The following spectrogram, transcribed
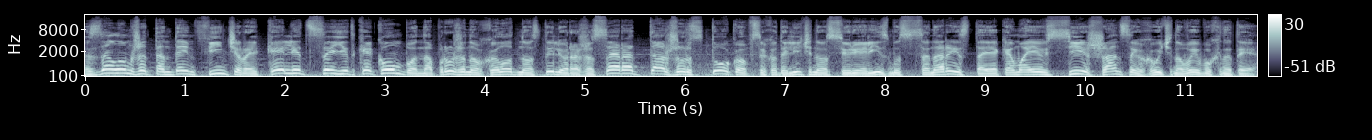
Залом же тандем Фінчера і Келлі це їдке комбо напруженого холодного стилю режисера та жорстокого психоделічного сюрреалізму сценариста, яка має всі шанси гучно вибухнути.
